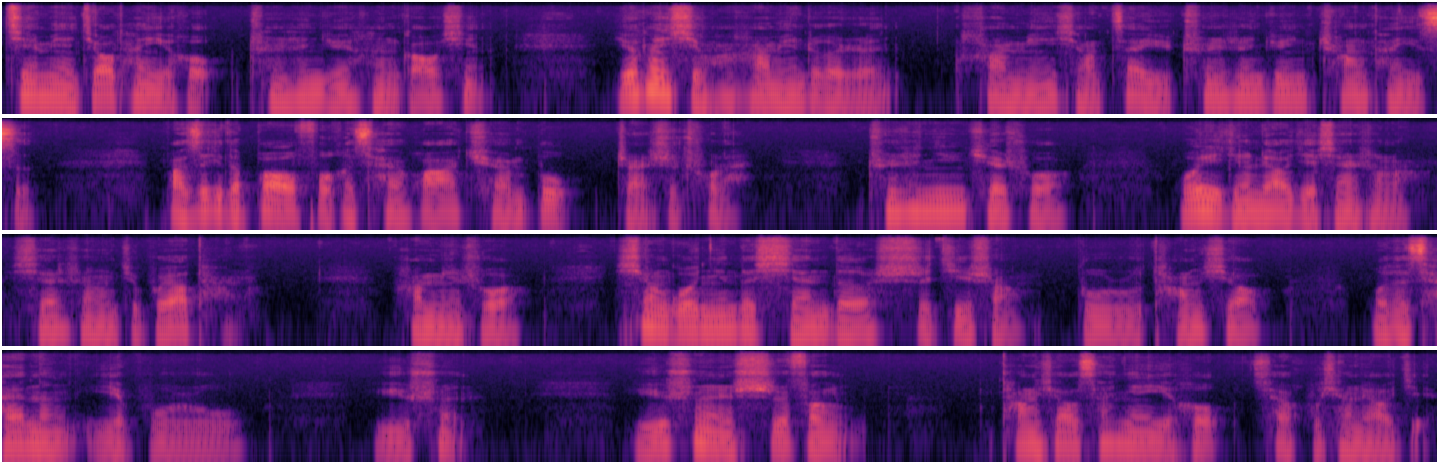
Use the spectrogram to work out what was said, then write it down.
见面交谈以后，春申君很高兴，也很喜欢汉明这个人。汉明想再与春申君长谈一次，把自己的抱负和才华全部展示出来。春申君却说：“我已经了解先生了，先生就不要谈了。”汉明说：“相国您的贤德实际上不如唐萧，我的才能也不如虞舜。虞舜侍奉唐萧三年以后才互相了解。”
